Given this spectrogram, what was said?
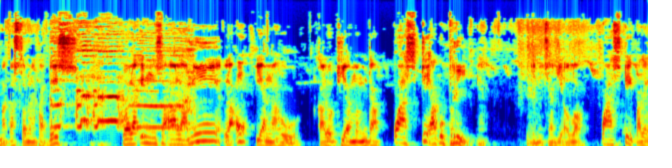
Maka setelah hadis, wala in sa'alani la'u'yanahu. Kalau dia meminta, pasti aku beri. Ini janji Allah, pasti pakai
